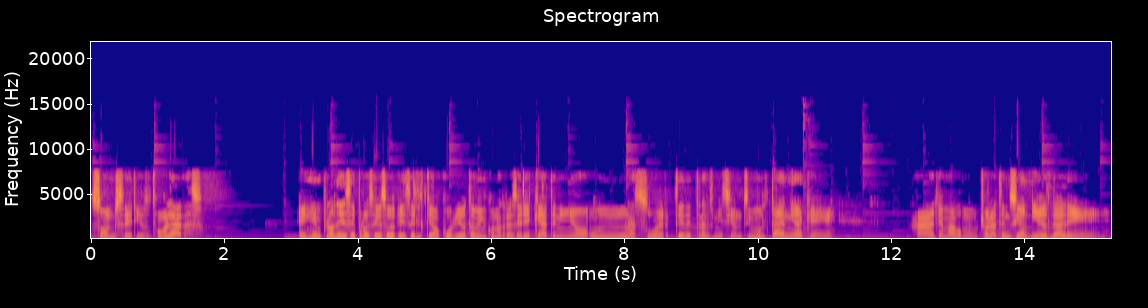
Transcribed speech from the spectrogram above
son series dobladas. Ejemplo de ese proceso es el que ha ocurrido también con otra serie que ha tenido una suerte de transmisión simultánea que ha llamado mucho la atención y es la de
